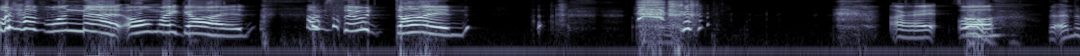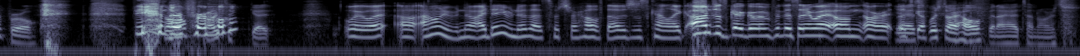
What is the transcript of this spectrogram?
would have won that. Oh my god. I'm so done. Alright. So, Well, The Ender Pearl. the Ender Pearl. Wait, what? Uh, I don't even know. I didn't even know that switched our health. That was just kind of like, I'm just gonna go in for this anyway. Um, alright, Yeah, let's I go. switched our health and I had 10 hearts.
